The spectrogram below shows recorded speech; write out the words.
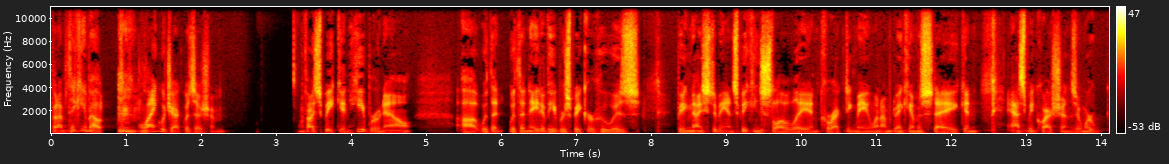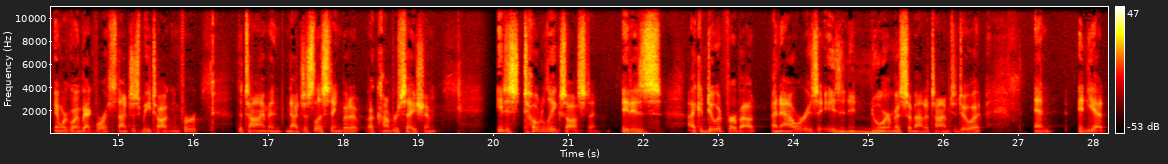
but I'm thinking about language acquisition. If I speak in Hebrew now uh, with a with a native Hebrew speaker who is being nice to me and speaking slowly and correcting me when I'm making a mistake and asking me questions, and we're and we're going back and forth. It's not just me talking for the time and not just listening, but a, a conversation. It is totally exhausting. It is I can do it for about an hour is is an enormous amount of time to do it. And and yet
